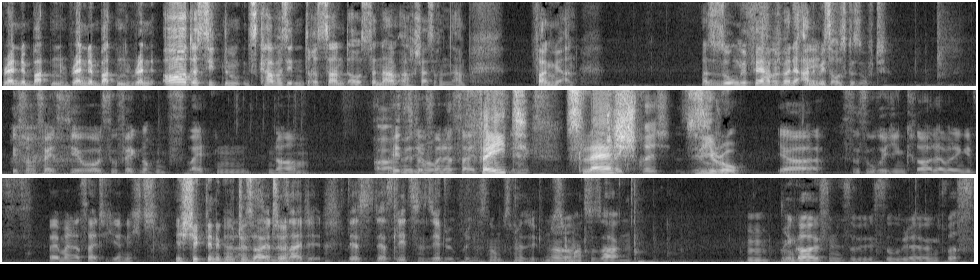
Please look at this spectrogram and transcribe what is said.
Random Button, Random Button, Random. Oh, das sieht, das Cover sieht interessant aus. Der Name, ach scheiß auf den Namen. Fangen wir an. Also so ungefähr habe ich meine Animes ausgesucht. Ist von Fate Zero zufällig noch einen zweiten Namen? Ist mir Zero. auf meiner Seite Fate slash Zero. Ja, so suche ich ihn gerade, aber den gibt's bei meiner Seite hier nicht. Ich schicke dir eine Ja, gute Seite. Seite. Der ist, der ist lizenziert übrigens, nur um es mir, Ah. mal zu sagen. Hm, egal, ich finde sowieso wieder irgendwas.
